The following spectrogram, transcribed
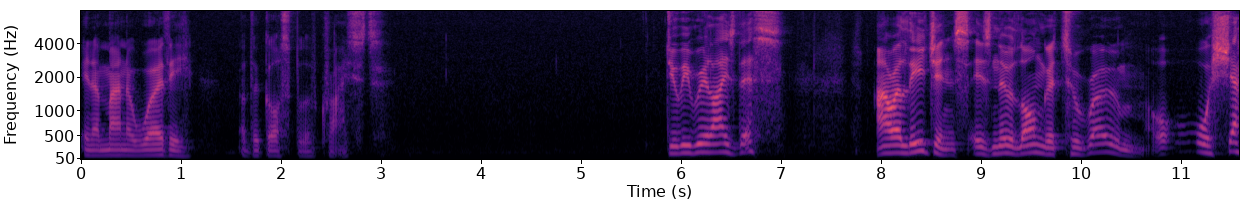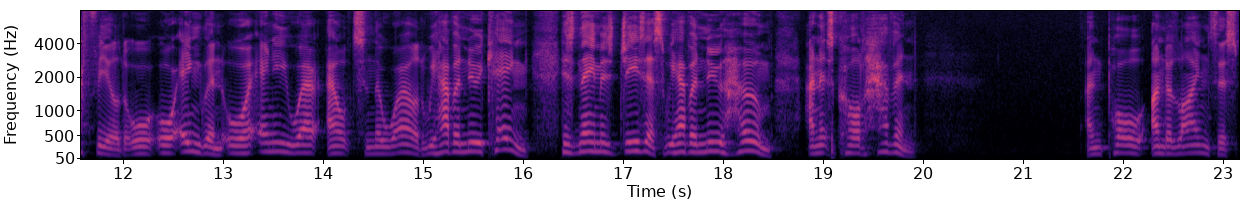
in a manner worthy of the gospel of Christ. Do we realize this? Our allegiance is no longer to Rome or, or Sheffield or, or England or anywhere else in the world. We have a new king. His name is Jesus. We have a new home, and it's called heaven. And Paul underlines this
